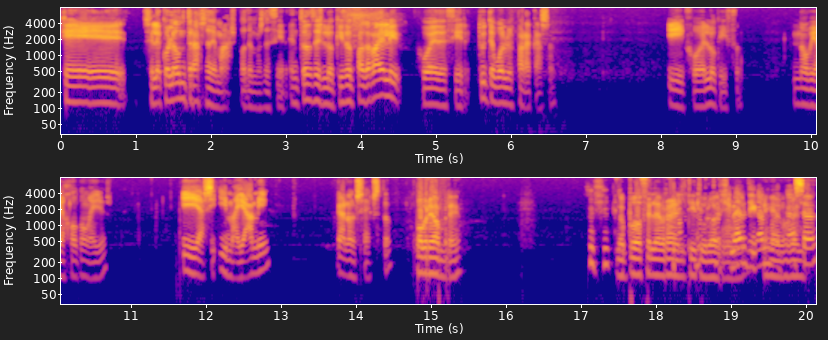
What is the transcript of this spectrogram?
que se le coló un traje de más, podemos decir. Entonces lo que hizo Pat Riley fue decir, tú te vuelves para casa. Y fue lo que hizo no viajó con ellos. Y así, y Miami ganó el sexto. Pobre hombre. No pudo celebrar el título. en, el casa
